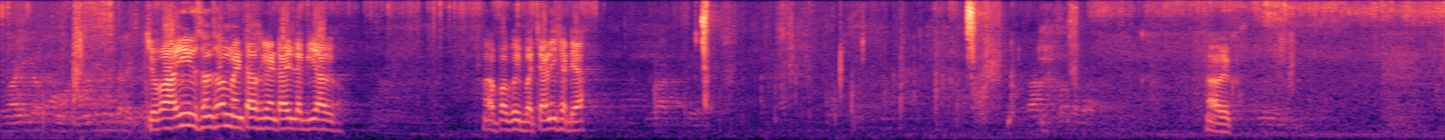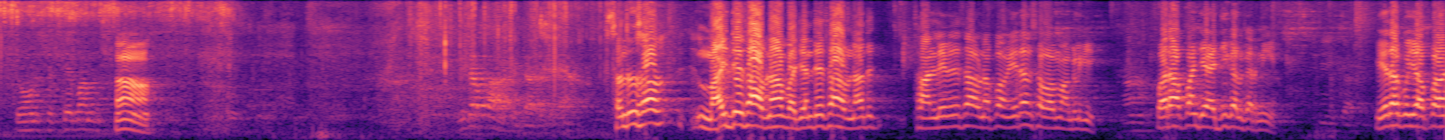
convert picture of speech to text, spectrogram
ਦਵਾਈ ਦਾ ਭਾਵਾਂ ਨਾ ਕਰੇ ਚਵਾਈ ਸੰਧੂ ਸਾਹਿਬ ਮਿੰਟਾਂ ਸਕਿੰਟਾਂ 'ਚ ਲੱਗੀ ਆ ਵੇਖੋ ਆਪਾਂ ਕੋਈ ਬੱਚਾ ਨਹੀਂ ਛੱਡਿਆ ਆ ਵੇਖੋ ਚੋਣ ਸਿੱਕੇ ਬੰਦ ਹਾਂ ਭਾਅ ਕਿੱਦਾਂ ਸੰਧੂ ਸਾਹਿਬ ਮੱਝ ਦੇ ਹਿਸਾਬ ਨਾਲ ਵਜਨ ਦੇ ਹਿਸਾਬ ਨਾਲ ਤੇ ਥਾਨਲੇ ਦੇ ਹਿਸਾਬ ਨਾਲ ਭਾਵੇਂ ਇਹਦਾ ਸਵਾ ਮੰਗ ਲਈਏ। ਪਰ ਆਪਾਂ ਜਾਇਜ਼ ਹੀ ਗੱਲ ਕਰਨੀ ਹੈ ਠੀਕ ਆ। ਇਹਦਾ ਕੋਈ ਆਪਾਂ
